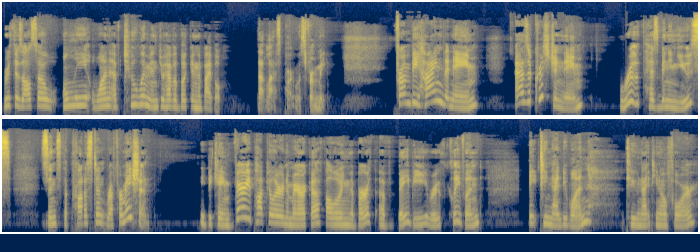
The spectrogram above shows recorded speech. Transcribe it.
Ruth is also only one of two women to have a book in the Bible. That last part was from me. From behind the name, as a Christian name, Ruth has been in use since the Protestant Reformation. It became very popular in America following the birth of baby Ruth Cleveland, 1891 to 1904,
